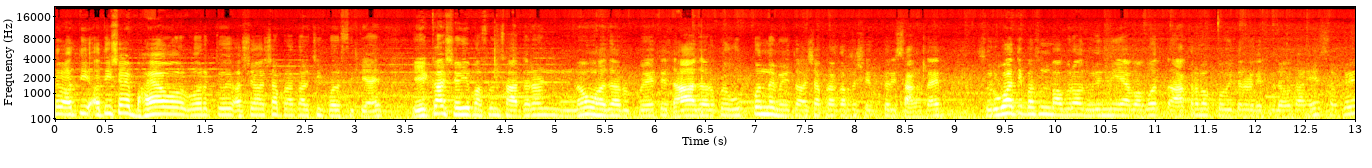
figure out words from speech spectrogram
तर अति अतिशय भयावर अशा अशा प्रकारची परिस्थिती आहे. एका शेळीपासून साधारण नऊ हजार रुपये ते दहा हजार रुपये उत्पन्न मिळतं अशा प्रकारचं शेतकरी सांगतायत. सुरुवातीपासून बाबुराव धुरींनी याबाबत आक्रमक पवित्रा घेतलेलं होतं आणि हे सगळे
